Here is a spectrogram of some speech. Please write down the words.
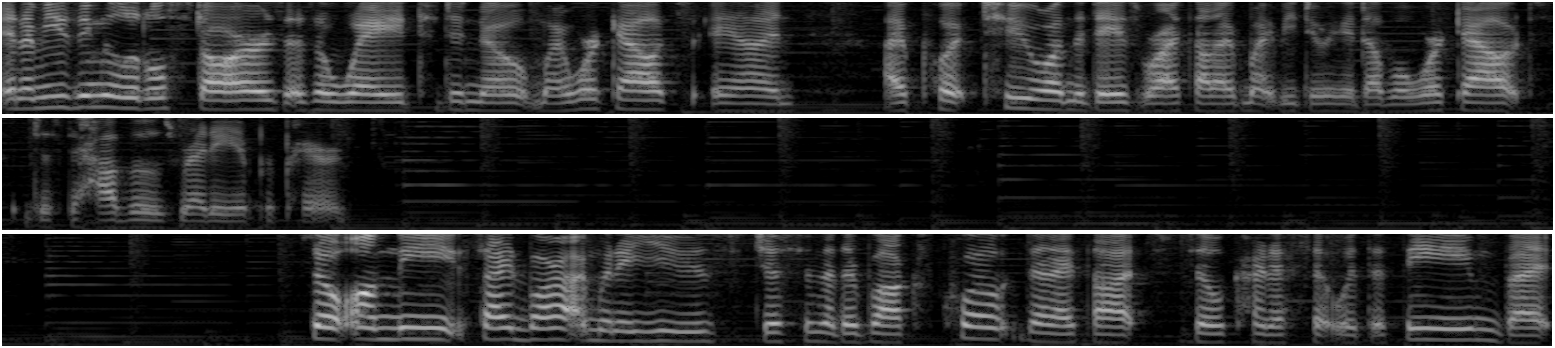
And I'm using the little stars as a way to denote my workouts and I put two on the days where I thought I might be doing a double workout just to have those ready and prepared. So on the sidebar, I'm going to use just another box quote that I thought still kind of fit with the theme, but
